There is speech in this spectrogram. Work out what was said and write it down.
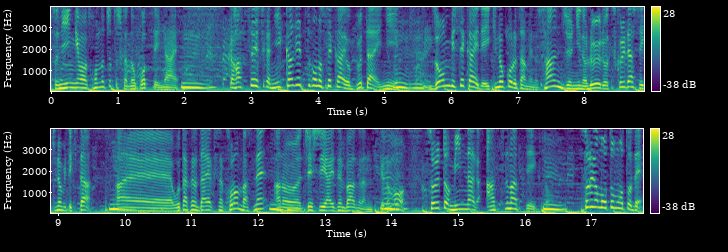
そう人間はほんのちょっとしか残っていない、うん。が発生してから2ヶ月後の世界を舞台に、うん。ゾンビ世界で生き残るための32のルールを作り出して生き延びてきた、えーオタクの大学生のコロンバスね、あのジェシー・アイゼンバーグなんですけども、それとみんなが集まっていくと、ん。それがもともとで。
